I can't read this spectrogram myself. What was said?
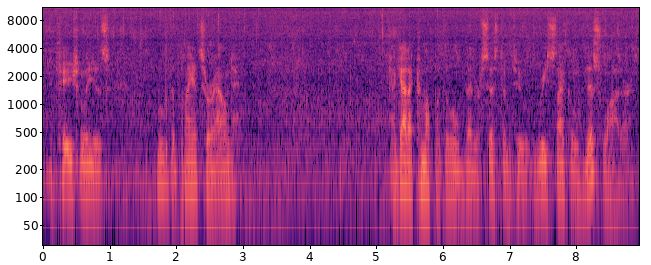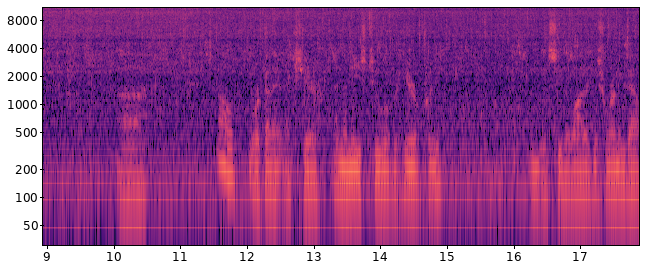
occasionally is move the plants around. I got to come up with a little better system to recycle this water uh, I'll work on that next year. And then these two over here are pretty. You can see the water just running down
